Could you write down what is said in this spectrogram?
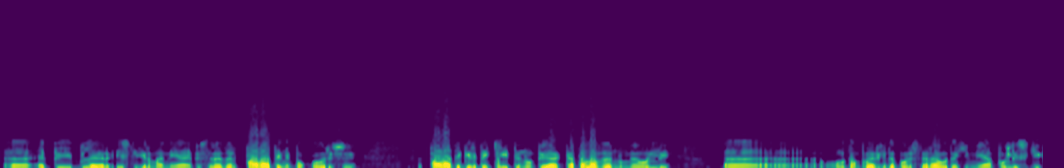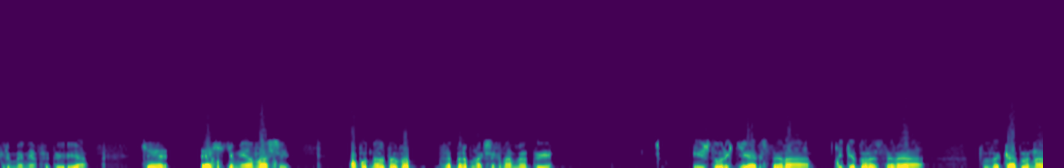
ε, επί Μπλερ ή στη Γερμανία επί Σρέντερ, παρά την υποχώρηση, παρά την κριτική την οποία καταλαβαίνουμε όλοι ε, όταν προέρχεται από αριστερά ότι έχει μια πολύ συγκεκριμένη αφετηρία και έχει και μια βάση, από την άλλη πλευρά δεν πρέπει να ξεχνάμε ότι η ιστορική αριστερά και κεντροαριστερά του 19ου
